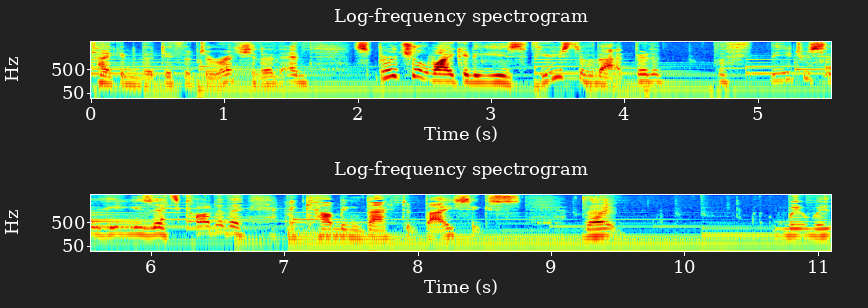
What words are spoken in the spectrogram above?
take it in a different direction. And, and spiritual awakening is fused to that. But it, the, the interesting thing is it's kind of a, a coming back to basics. That we, we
